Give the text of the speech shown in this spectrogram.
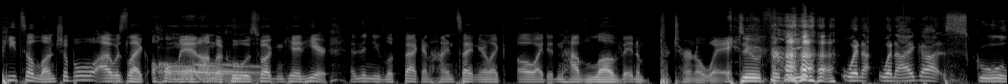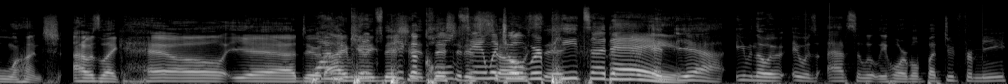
pizza lunchable, I was like, "Oh, man, I'm the coolest Oh. fucking kid here." And then you look back in hindsight and you're like, "Oh, I didn't have love in a paternal way." Dude, for me, when I- when I got school lunch, I was like, hell yeah, dude! Why I'm would getting kids this pick shit. a cold this shit is sandwich so over sick. pizza day? Yeah, even though it, it was absolutely horrible. But dude, for me,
